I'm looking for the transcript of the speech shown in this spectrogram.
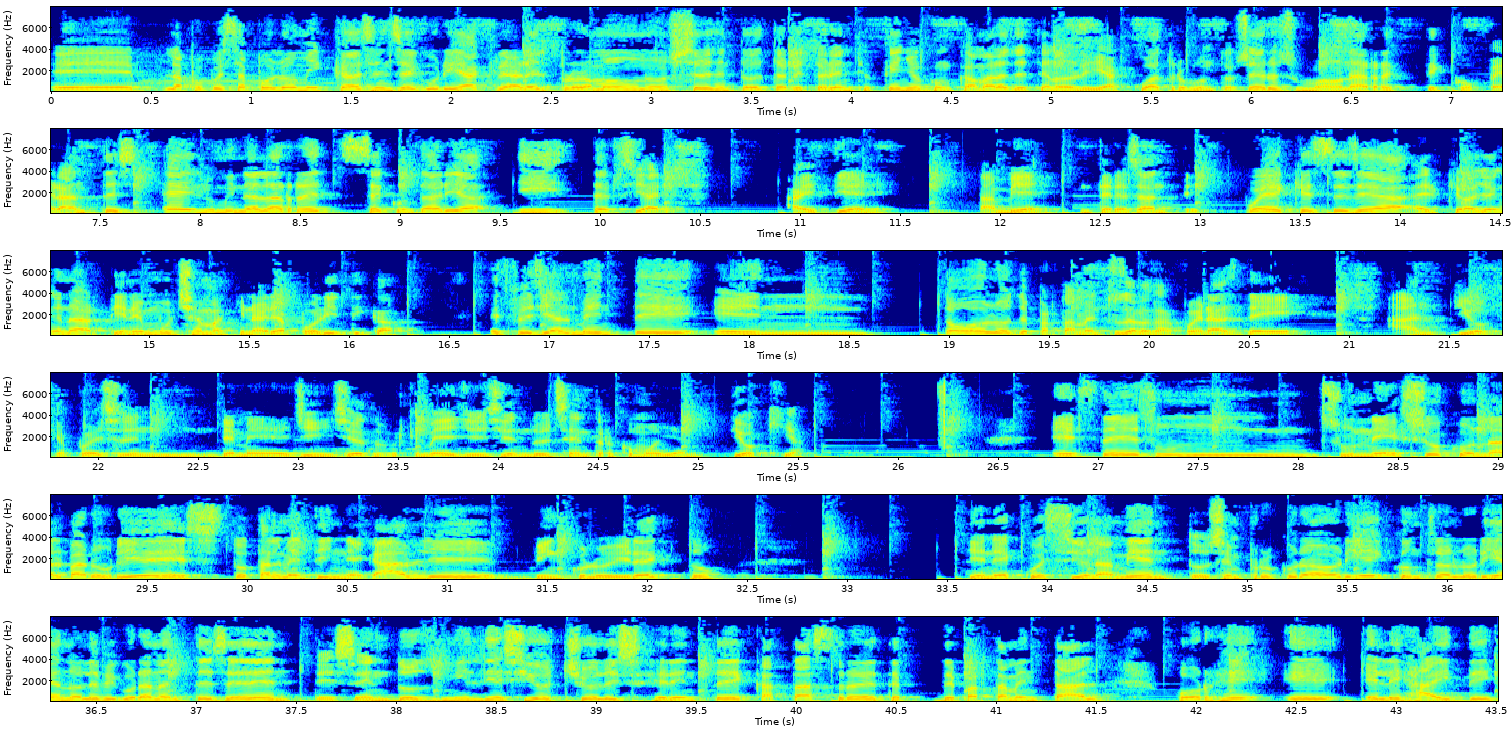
Eh, la propuesta polémica es en seguridad crear el programa 1.3 en todo el territorio antioqueño con cámaras de tecnología 4.0 sumado a una red de cooperantes e iluminar la red secundaria y terciaria. Ahí tiene. También, interesante. Puede que este sea el que vaya a ganar. Tiene mucha maquinaria política, especialmente en todos los departamentos de las afueras de Antioquia, pues de Medellín, ¿cierto? Porque Medellín siendo el centro como de Antioquia. Este es un, su nexo con Álvaro Uribe, es totalmente innegable, vínculo directo. Tiene cuestionamientos. En Procuraduría y Contraloría no le figuran antecedentes. En 2018, el exgerente de Catastro Departamental, Jorge e. L. Haide,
